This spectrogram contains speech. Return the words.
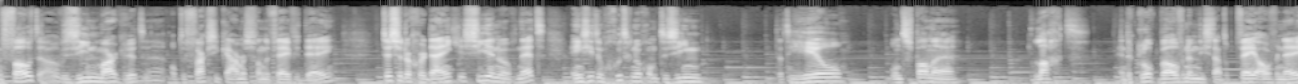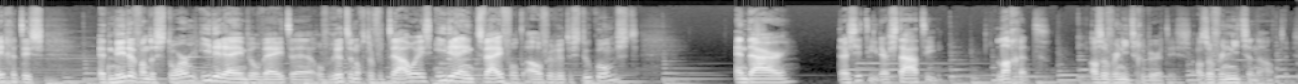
Een foto, we zien Mark Rutte op de fractiekamers van de VVD. Tussen de gordijntjes zie je hem nog net. En je ziet hem goed genoeg om te zien dat hij heel ontspannen lacht. En de klok boven hem die staat op 2 over 9. Het is het midden van de storm. Iedereen wil weten of Rutte nog te vertrouwen is. Iedereen twijfelt over Rutte's toekomst. En daar, daar zit hij, daar staat hij, lachend. Alsof er niets gebeurd is, alsof er niets aan de hand is.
